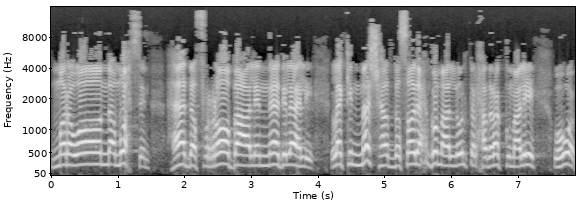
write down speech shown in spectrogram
مروان محسن هدف رابع للنادي الأهلي. لكن مشهد صالح جمعة اللي قلت لحضراتكم عليه وهو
